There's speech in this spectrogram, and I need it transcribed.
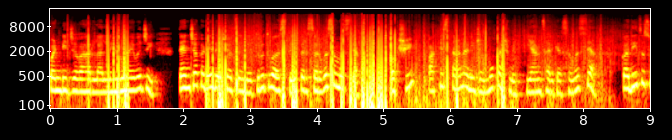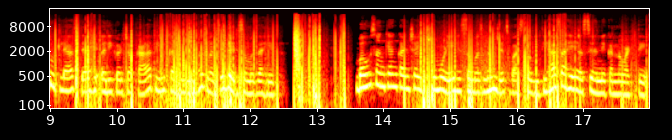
पंडित जवाहरलाल नेहरूंऐवजी त्यांच्याकडे देशाचे नेतृत्व असते तर सर्व समस्या पक्षी पाकिस्तान आणि जम्मू काश्मीर यांसारख्या समस्या कधीच सुटल्या असत्या हे अलीकडच्या काळातील काही महत्त्वाचे गैरसमज आहेत. बहुसंख्याकांच्या इच्छेमुळे हे समज म्हणजेच वास्तव इतिहास आहे असे अनेकांना वाटते.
